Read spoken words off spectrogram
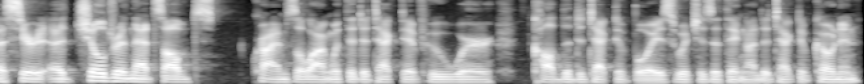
a series of children that solved crimes along with the detective who were called the Detective Boys, which is a thing on Detective Conan.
